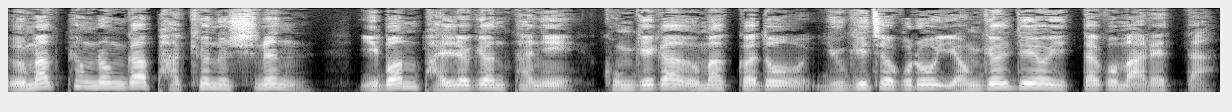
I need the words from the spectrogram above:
음악평론가 박현우 씨는 이번 반려견탄이 공개가 음악과도 유기적으로 연결되어 있다고 말했다.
